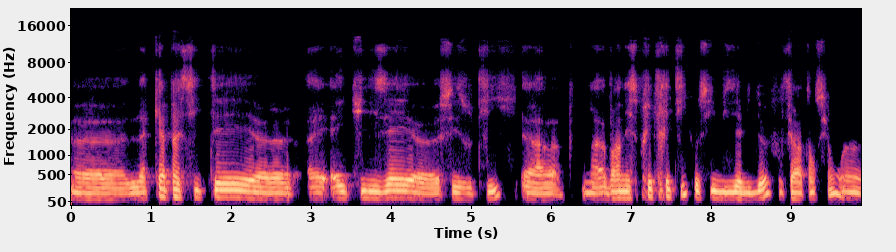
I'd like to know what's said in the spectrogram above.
euh, la capacité euh, à, utiliser euh, ces outils, à, avoir un esprit critique aussi vis-à-vis d'eux. Il faut faire attention. Hein.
